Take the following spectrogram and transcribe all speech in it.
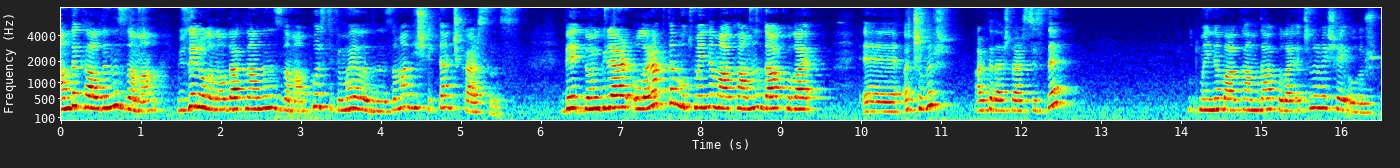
Anda kaldığınız zaman, güzel olana odaklandığınız zaman, pozitifi mayaladığınız zaman hiçlikten çıkarsınız. Ve döngüler olarak da mutmainne makamını daha kolay e, açılır. Arkadaşlar sizde mutmainne makam daha kolay açılır ve şey olur.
